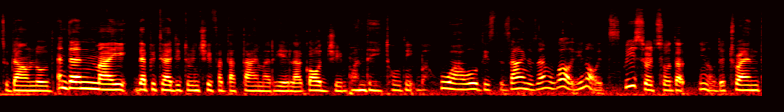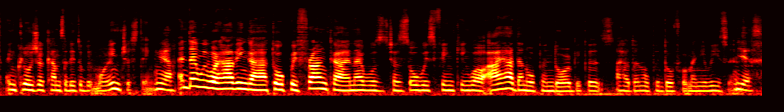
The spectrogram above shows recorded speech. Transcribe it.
to download. And then my deputy editor in chief at that time, Ariela Goggi, one day told me, but who are all these designers? I'm well, you know, it's research so that, you know, the trend enclosure comes a little bit more interesting. Yeah. And then we were having a talk with Franca, and I was just always thinking, well, I had an open door because I had an open door for many reasons. Yes.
